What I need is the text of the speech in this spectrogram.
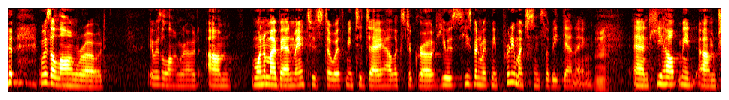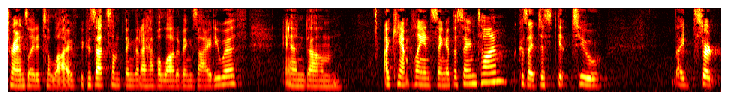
it was a long road. It was a long road. Um, one of my bandmates who's still with me today, Alex DeGroot, he was he's been with me pretty much since the beginning, Mm. And he helped me um, translate it to live because that's something that I have a lot of anxiety with, and um, I can't play and sing at the same time because I just get too. I start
